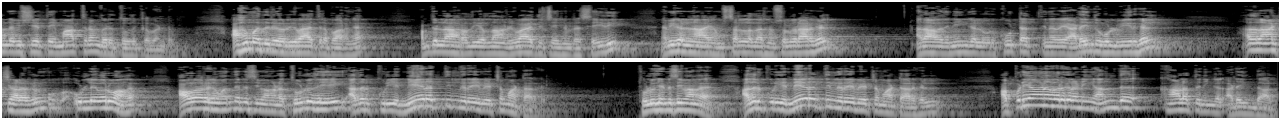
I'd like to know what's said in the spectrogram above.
அந்த விஷயத்தை மாத்திரம் வெறுத்து ஒதுக்க வேண்டும். அகமது ஒரு விவாதத்தில் பாருங்கள் அப்துல்லா ரதி அல்லாம் ரிவாயத்து செய்கின்ற செய்தி நபிகள் நாயகம் சல்லதாசன் சொல்கிறார்கள் அதாவது நீங்கள் ஒரு கூட்டத்தினரை அடைந்து கொள்வீர்கள் அதில் ஆட்சியாளர்களும் உள்ளே வருவாங்க. அவர்கள் வந்து என்ன செய்வாங்கன்னா தொழுகையை அதற்குரிய நேரத்தில் நிறைவேற்ற மாட்டார்கள். தொழுகை என்ன செய்வாங்க? அதற்குரிய நேரத்தில் நிறைவேற்ற மாட்டார்கள். அப்படியானவர்களை நீங்கள் அந்த காலத்தை நீங்கள் அடைந்தால்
